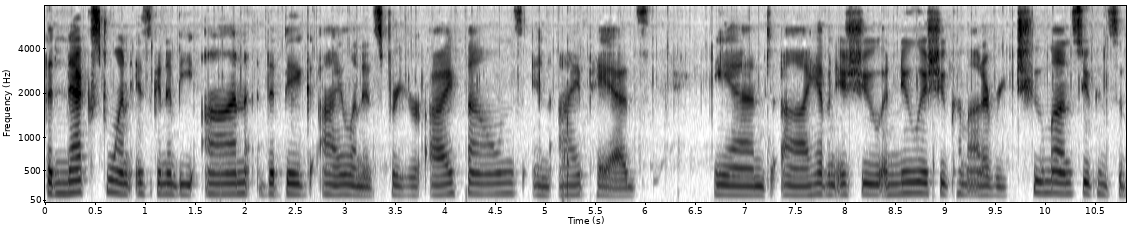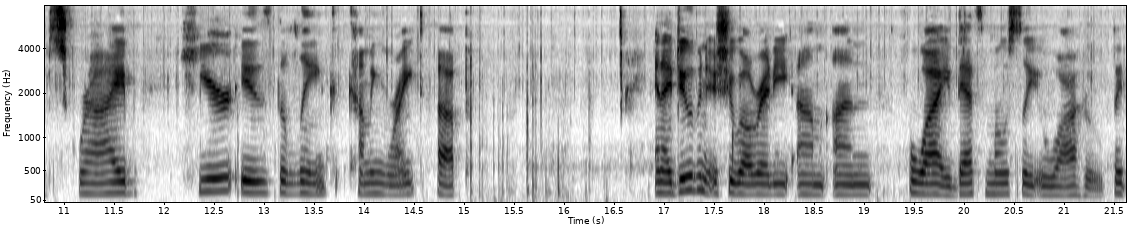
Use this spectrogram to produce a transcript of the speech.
The next one is going to be on the big island. It's for your iPhones and iPads and uh, I have an issue, a new issue come out every two months. You can subscribe. Here is the link coming right up. And I do have an issue already um, on Hawaii. That's mostly Oahu. But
